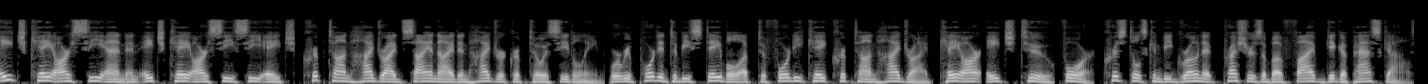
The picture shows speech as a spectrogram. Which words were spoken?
HKRCN and HKRCCH krypton hydride cyanide and hydrokryptoacetylene were reported to be stable up to 40 K krypton hydride Kr H2 crystals can be grown at pressures above 5 gigapascals.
